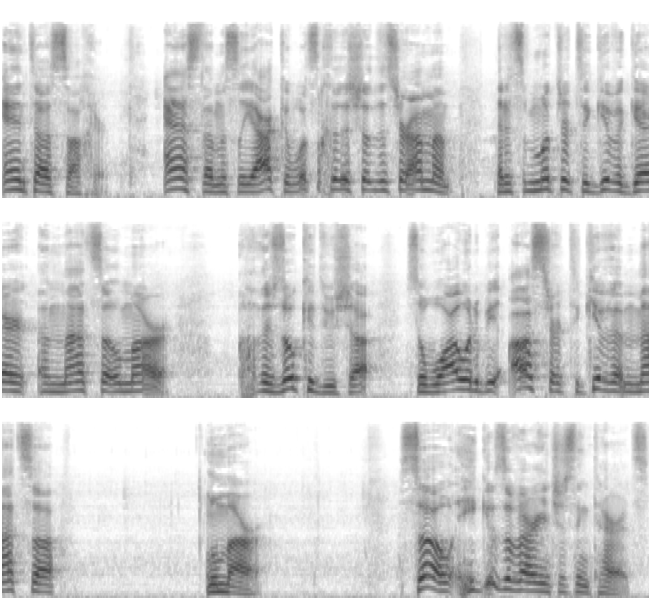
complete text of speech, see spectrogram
and to a sacher. Ask them, Yaakov, what's the chiddush of this Rambam? That it's mutter to give a ger a matzah umar. Oh, there's no kedusha, so why would it be aser to give them matzah umar? So he gives a very interesting teretz.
